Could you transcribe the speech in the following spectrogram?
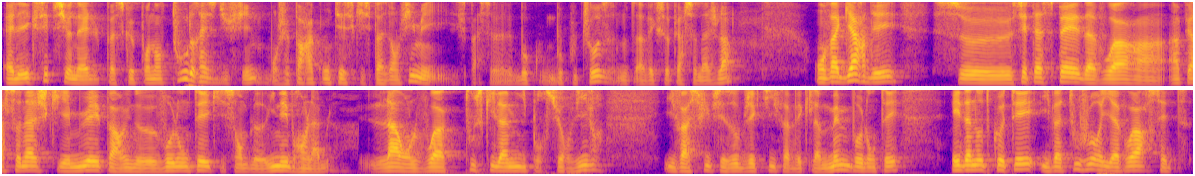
elle est exceptionnelle parce que pendant tout le reste du film, bon, je vais pas raconter ce qui se passe dans le film, mais il se passe euh, beaucoup beaucoup de choses avec ce personnage-là. On va garder ce, cet aspect d'avoir un, un, personnage qui est muet par une volonté qui semble inébranlable. Là, on le voit, tout ce qu'il a mis pour survivre, il va suivre ses objectifs avec la même volonté. Et d'un autre côté, il va toujours y avoir cette,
